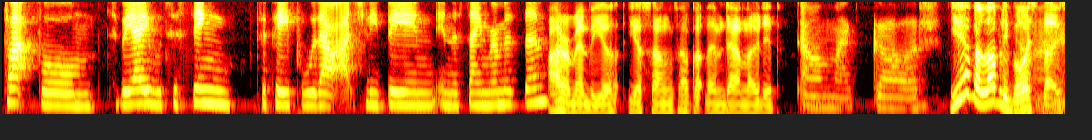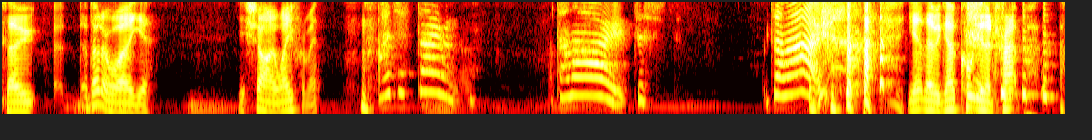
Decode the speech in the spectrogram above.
platform to be able to sing to people without actually being in the same room as them. I remember your your songs. I've got them downloaded. Oh my god! You have a lovely voice though, Don't. so uh, I don't know why you you shy away from it. I just don't. I don't know. Just. I don't know. Yeah, there we go. Caught you in a trap.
